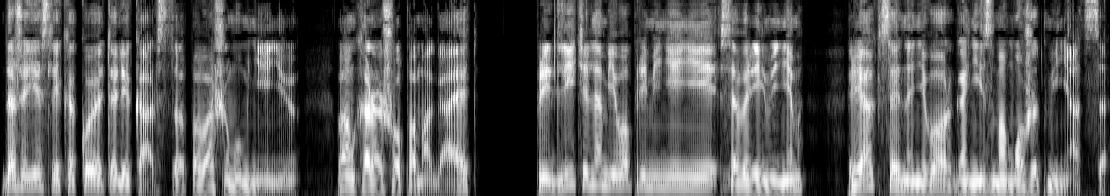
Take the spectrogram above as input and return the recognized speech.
Даже если какое-то лекарство, по вашему мнению, вам хорошо помогает, при длительном его применении со временем реакция на него организма может меняться.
